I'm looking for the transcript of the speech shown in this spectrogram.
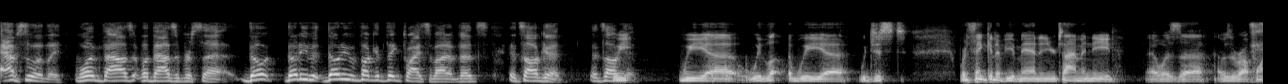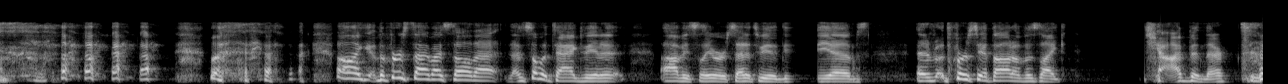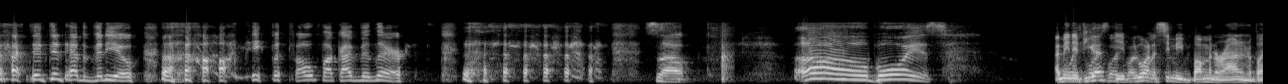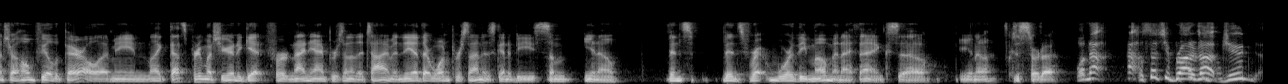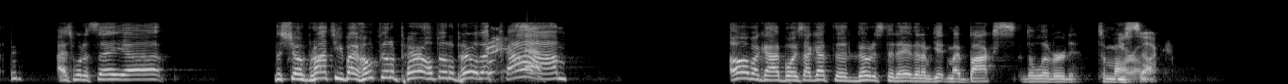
absolutely one thousand, one thousand percent. Don't don't even don't even fucking think twice about it, Vince. It's all good. It's all we good. we uh we lo- we uh we just we're thinking of you, man, in your time of need. That was uh that was a rough one. oh, like the first time I saw that, someone tagged me in it, obviously, or sent it to me in the DMs. And the first thing I thought of was like, yeah, I've been there. it didn't have the video on me, but oh fuck, I've been there. so, oh boys, I mean, Boy, if you guys boy, if boy, you want to see me bumming around in a bunch of home field apparel, I mean, like that's pretty much you're going to get for 99% of the time and the other 1% is going to be some, you know, Vince Vince worthy moment, I think. So, you know, just sort of Well, now, since you brought it up, Jude, I just want to say uh, the show brought to you by Homefield Apparel, homefieldapparel.com. Oh my God, boys! I got the notice today that I'm getting my box delivered tomorrow. you suck.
